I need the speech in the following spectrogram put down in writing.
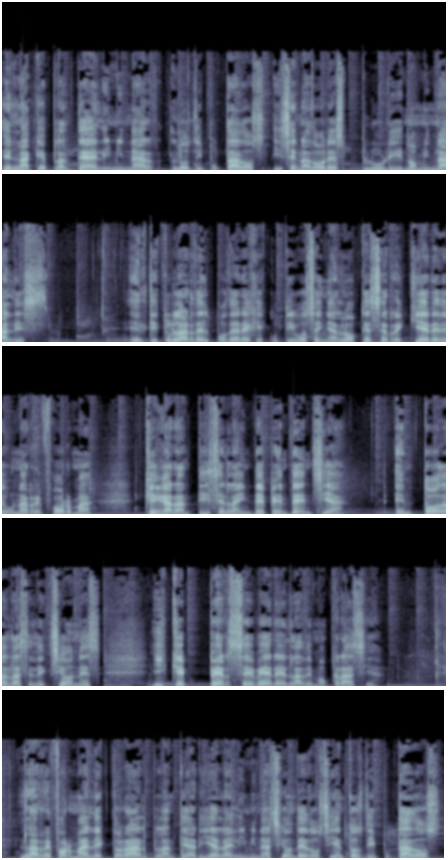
en la que plantea eliminar los diputados y senadores plurinominales. El titular del Poder Ejecutivo señaló que se requiere de una reforma que garantice la independencia en todas las elecciones y que persevere la democracia. La reforma electoral plantearía la eliminación de 200 diputados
